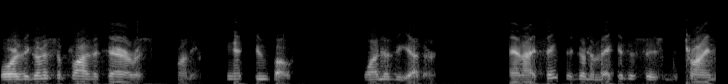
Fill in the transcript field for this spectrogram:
or are they going to supply the terrorists money? Can't do both, one or the other. And I think they're going to make a decision to try and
